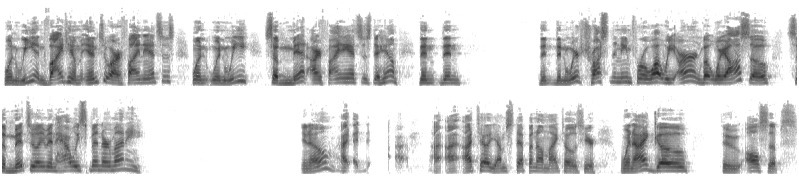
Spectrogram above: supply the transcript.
when we invite Him into our finances, when, when we submit our finances to Him, then, then then, then we're trusting Him for what we earn, but we also submit to Him in how we spend our money. You know, I, I, I, I tell you, I'm stepping on my toes here. When I go to Allsup's,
